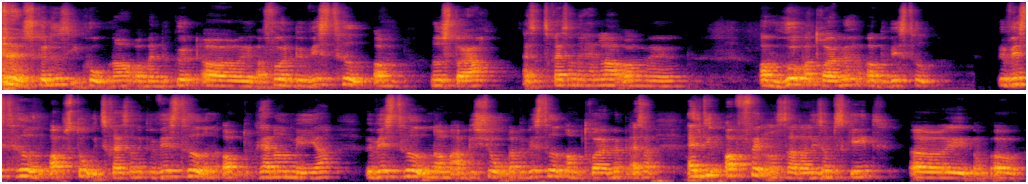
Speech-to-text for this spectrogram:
skønhedsikoner, og man begyndte at, øh, at få en bevidsthed om noget større. Altså 60'erne handler om, øh, om håb og drømme og bevidsthed. Bevidstheden opstod i 60'erne, bevidstheden om, du kan noget mere, bevidstheden om ambitioner, bevidstheden om drømme, altså alle de opfindelser, der ligesom skete og, øh, og, og,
